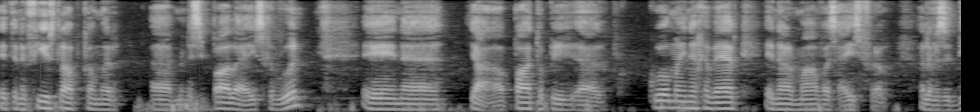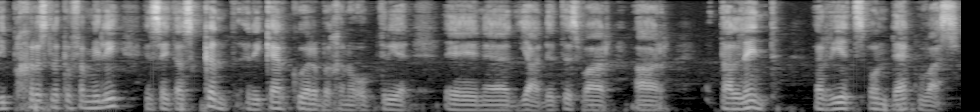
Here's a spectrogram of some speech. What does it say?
het in een vierslaapkamer uh, municipale huis gewoon, en uh, ja, haar pa het op die uh, koolmijne gewerk en haar ma was huisvrou. Hulle was een diep christelike familie en sy het as kind in die kerkkore beginne optree en uh, ja, dit is waar haar talent reeds ontdek was.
